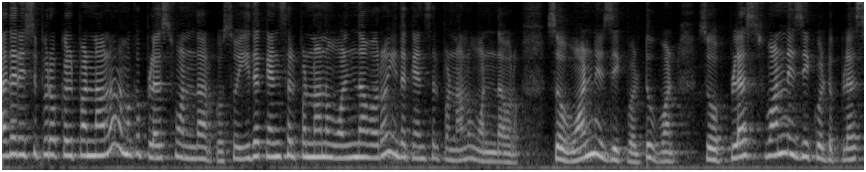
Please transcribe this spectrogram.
அதை ரெசிப்ரோக்கல் பண்ணாலும் நமக்கு ப்ளஸ் ஒன் தான் இருக்கும். ஸோ இதை கேன்சல் பண்ணாலும் ஒன் தான் வரும் இதை கேன்சல் பண்ணாலும் ஒன் தான் வரும். So one is equal to one so plus one is equal to plus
